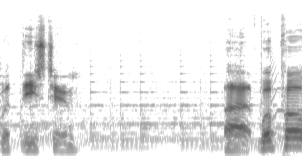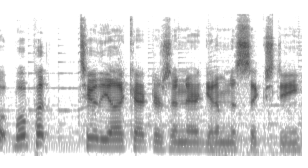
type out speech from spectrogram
with these two. But we'll put we'll put two of the other characters in there, get them to 60.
